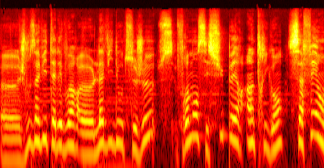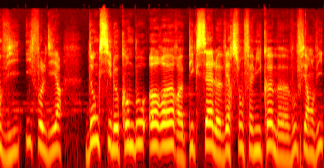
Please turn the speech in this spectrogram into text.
Euh, je vous invite à aller voir euh, la vidéo de ce jeu. Vraiment, c'est super intrigant. Ça fait envie, il faut le dire. Donc, si le combo horreur euh, pixel version Famicom vous fait envie,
